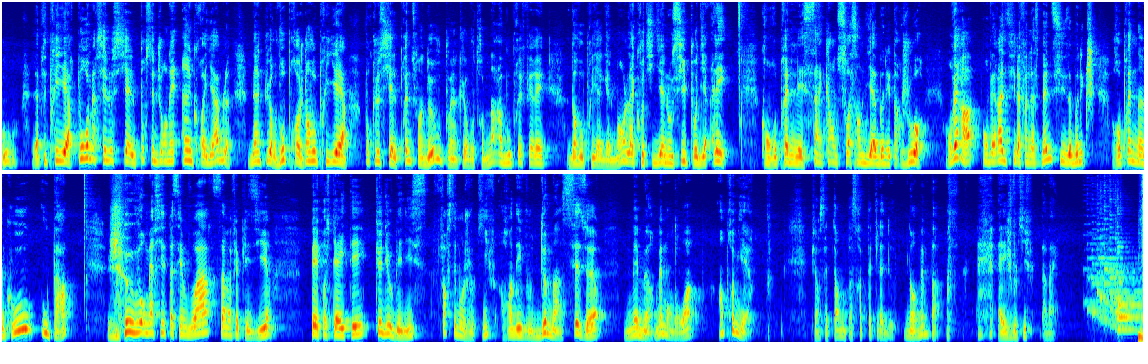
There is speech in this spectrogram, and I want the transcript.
la petite prière pour remercier le ciel pour cette journée incroyable, d'inclure vos proches dans vos prières pour que le ciel prenne soin d'eux. Vous pouvez inclure votre marabout préféré dans vos prières également. La quotidienne aussi pour dire, allez, qu'on reprenne les 50, 70 abonnés par jour. On verra, on verra d'ici la fin de la semaine si les abonnés reprennent d'un coup ou pas. Je vous remercie de passer me voir, ça m'a fait plaisir. Paix et prospérité, que Dieu vous bénisse. Forcément, je vous kiffe. Rendez-vous demain, 16h, même heure, même endroit, en première. Puis en septembre, on passera peut-être la 2. Non, même pas. Allez, je vous kiffe. Bye bye.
